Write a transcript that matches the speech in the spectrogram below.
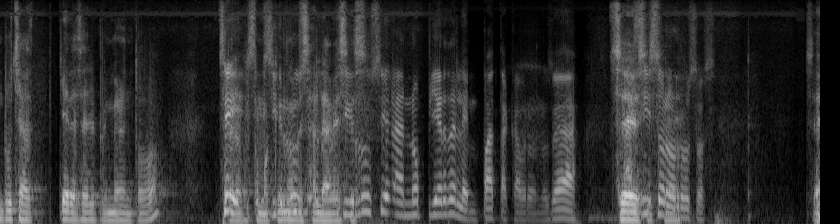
Rusia quiere ser el primero en todo. Sí, pero pues si- como si que no le sale a Si veces. Rusia no pierde, la empata, cabrón. O sea, Sí, así sí, son sí. los rusos. Sí,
